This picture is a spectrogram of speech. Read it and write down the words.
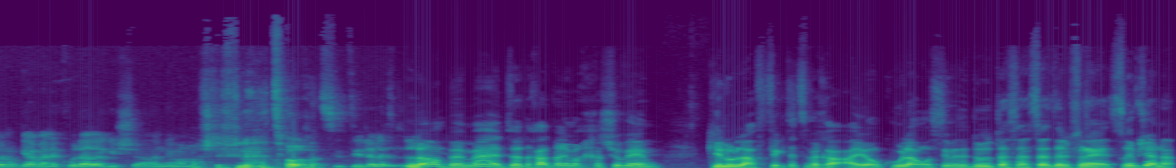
אתה נוגע בנקודה רגישה, אני ממש לפני התור רציתי ללכת. לא, באמת, זה אחד הדברים הכי חשובים. כאילו להפיק את עצמך, היום כולם עושים את זה, דודו טסה עשה את זה לפני 20 שנה,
